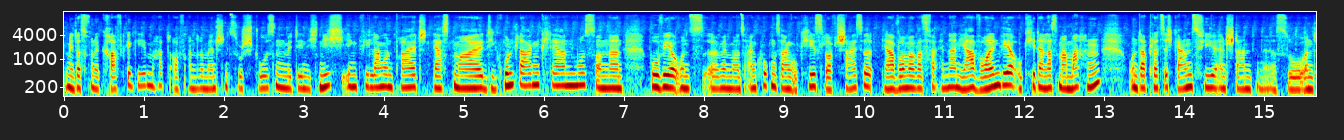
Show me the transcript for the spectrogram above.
mir das für eine Kraft gegeben hat, auf andere Menschen zu stoßen, mit denen ich nicht irgendwie lang und breit erstmal die Grundlagen klären muss, sondern wo wir uns, äh, wenn wir uns angucken, sagen, okay, es läuft scheiße, ja, wollen wir was verändern? Ja, wollen wir, okay, dann lass mal machen. Und da plötzlich ganz viel entstanden ist. So. Und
